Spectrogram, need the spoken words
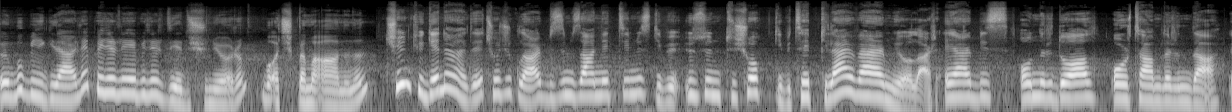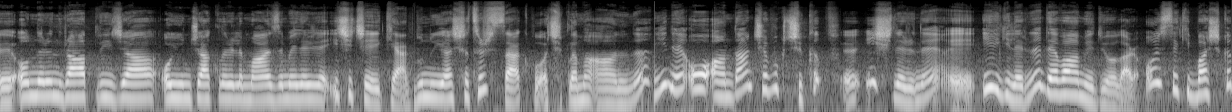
e, bu bilgilerle belirleyebilir diye düşünüyorum bu açıklama anının. Çünkü genelde çocuklar bizim zannettiğimiz gibi üzüntü, şok gibi tepkiler vermiyorlar. Eğer biz onları doğal ortamlarında, e, onların rahatlayacağı oyuncaklarıyla, malzemeleriyle iç içeyken bunu bunu yaşatırsak bu açıklama anını yine o andan çabuk çıkıp e, işlerine, e, ilgilerine devam ediyorlar. Oysa ki başka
